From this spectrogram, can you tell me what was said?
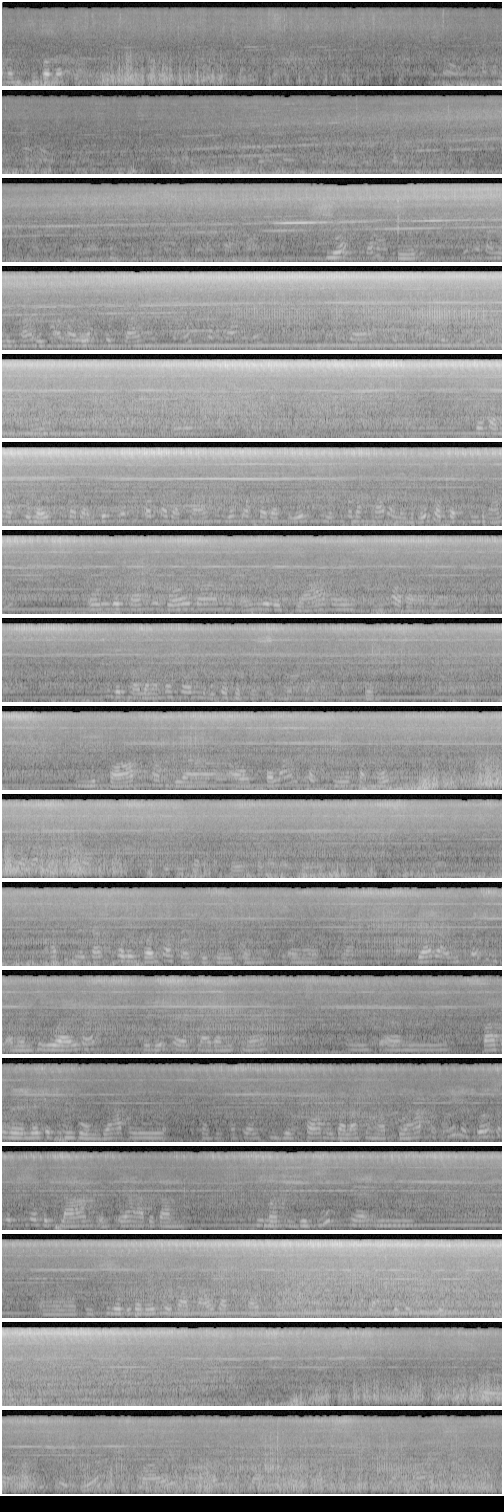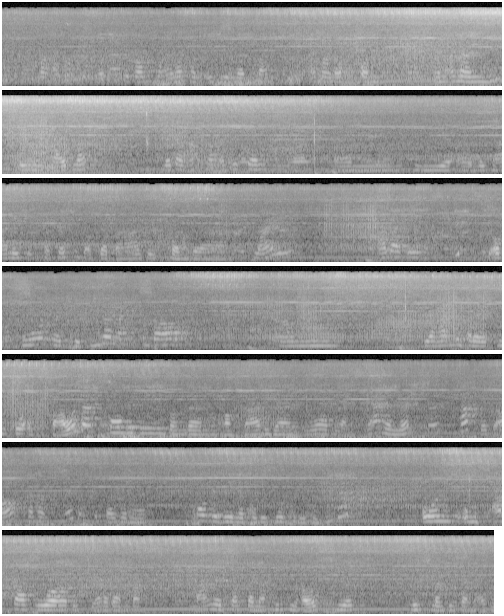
immer, wenn es besonders ist. Nur ganz schön. Das ist eine Mechanik, aber noch so Stefan hat geholfen bei der Entwicklung, kommt bei der kleinen, jetzt auch bei der großen. Jetzt sind wir noch gerade an den Rotorköpfen dran. Und das Ganze soll dann Ende des Jahres lieferbar werden. Viele Teile haben wir schon, Rotorköpfe ist eben noch der Die Farben haben wir aus Holland, von Theo van erzählen. Er hat sich eine ganz tolle Freundschaft entwickelt und äh, ja, wer da eigentlich technisch an den Theo erinnert, den ist er jetzt leider nicht mehr. Und ähm, war so eine nette Fügung. Wir hatten, dass er uns diese Form überlassen hat, wir hatten eh eine größere Kino geplant und er hatte dann jemanden gesucht, der ihm äh, die Kino übernimmt und dann Bausatz draus macht. Ja, das ist gut. Einmal von ich 120, einmal noch von einem anderen Liebling Leitler, Lecker 8 Assistent. Ähm, die äh, Mechanik ist tatsächlich auf der Basis von der kleinen. Allerdings gibt es die Option, eine Turbine reinzubauen. Ähm, wir haben das aber jetzt nicht so als Bausatz vorgesehen, sondern auch da wieder der gerne möchte, schafft das auch, garantiert. Es gibt also eine vorgesehene Position für die Turbine. Und ums Abgasrohr, das wäre dann was Langes, was dann nach hinten rausführt, müsste man sich dann also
